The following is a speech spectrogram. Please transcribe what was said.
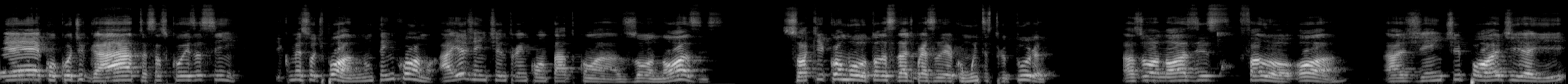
é, cocô de gato, essas coisas assim. E começou, tipo, ó, não tem como. Aí a gente entrou em contato com as zoonoses, só que como toda cidade brasileira com muita estrutura, a zoonoses falou, ó, a gente pode ir aí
